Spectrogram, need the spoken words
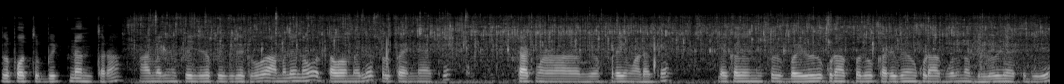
ಸ್ವಲ್ಪ ಹೊತ್ತು ಬಿಟ್ಟ ನಂತರ ಆಮೇಲೆ ಫ್ರಿಜ್ ಫ್ರಿಜ್ಜಲ್ಲಿ ಇಟ್ಕೋ ಆಮೇಲೆ ನಾವು ತವ ಮೇಲೆ ಸ್ವಲ್ಪ ಎಣ್ಣೆ ಹಾಕಿ ಸ್ಟಾರ್ಟ್ ಮಾಡೋ ಫ್ರೈ ಮಾಡೋಕ್ಕೆ. ಬೇಕಾದರೆ ನೀವು ಸ್ವಲ್ಪ ಬೆಳ್ಳುಳ್ಳಿ ಕೂಡ ಹಾಕ್ಬೋದು ಕರಿಬೇವು ಕೂಡ ಹಾಕ್ಬೋದು. ನಾವು ಬೆಳ್ಳುಳ್ಳಿ ಹಾಕಿದ್ದೀವಿ.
